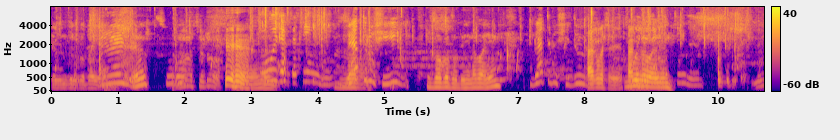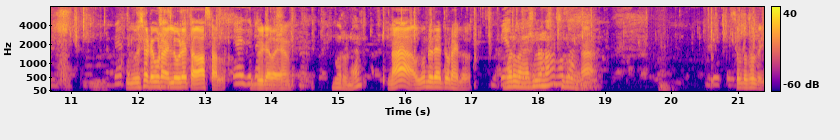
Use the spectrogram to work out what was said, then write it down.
ওই যে একটা চিংড়ি বেতরুশি জগত দেখি না ভাই? বেতরুশি দু থাকলে সে বুঝতে ভাই ওই সাইডে উঠাইলো ওটাই তাও আসাল। এই যে দুইটা ভাই হ্যাঁ। বড় না? না ওজন রাইতে উঠাইলো। বড় ভাই ছিল না? ছোট ভাই? না। ছোট ছোটই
